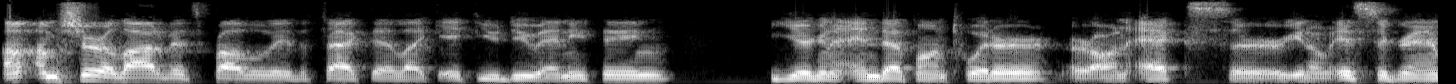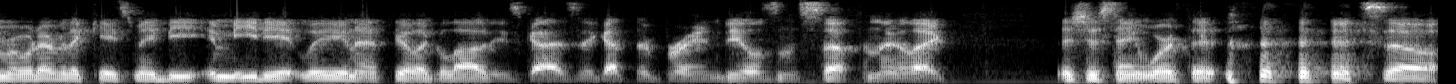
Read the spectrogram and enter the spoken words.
I'm sure a lot of it's probably the fact that like if you do anything, you're going to end up on Twitter or on X or you know Instagram or whatever the case may be immediately. And I feel like a lot of these guys they got their brand deals and stuff, and they're like, it just ain't worth it. so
